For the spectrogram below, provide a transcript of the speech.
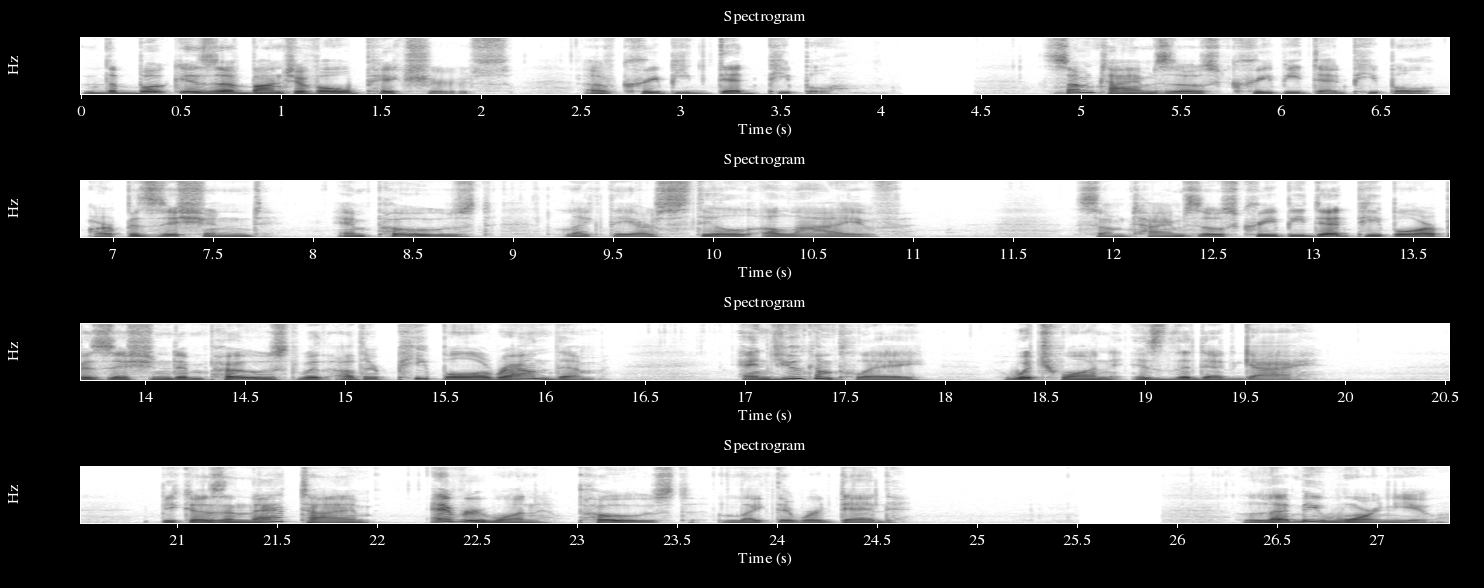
The book is a bunch of old pictures of creepy dead people Sometimes those creepy dead people are positioned and posed like they are still alive. Sometimes those creepy dead people are positioned and posed with other people around them, and you can play which one is the dead guy. Because in that time, everyone posed like they were dead. Let me warn you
